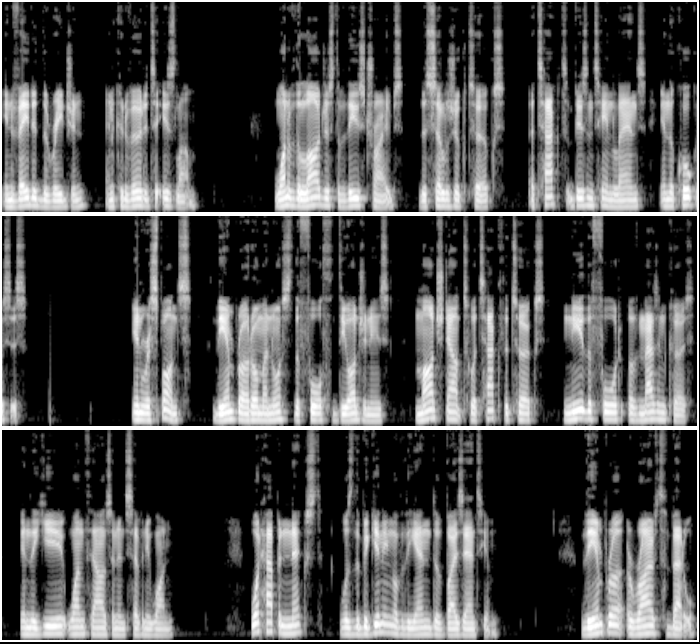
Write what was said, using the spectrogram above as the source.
invaded the region and converted to Islam. One of the largest of these tribes, the Seljuk Turks, attacked Byzantine lands in the Caucasus. In response, the Emperor Romanos IV Diogenes marched out to attack the Turks near the fort of Manzikert in the year 1071. What happened next was the beginning of the end of Byzantium. The emperor arrived for battle,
